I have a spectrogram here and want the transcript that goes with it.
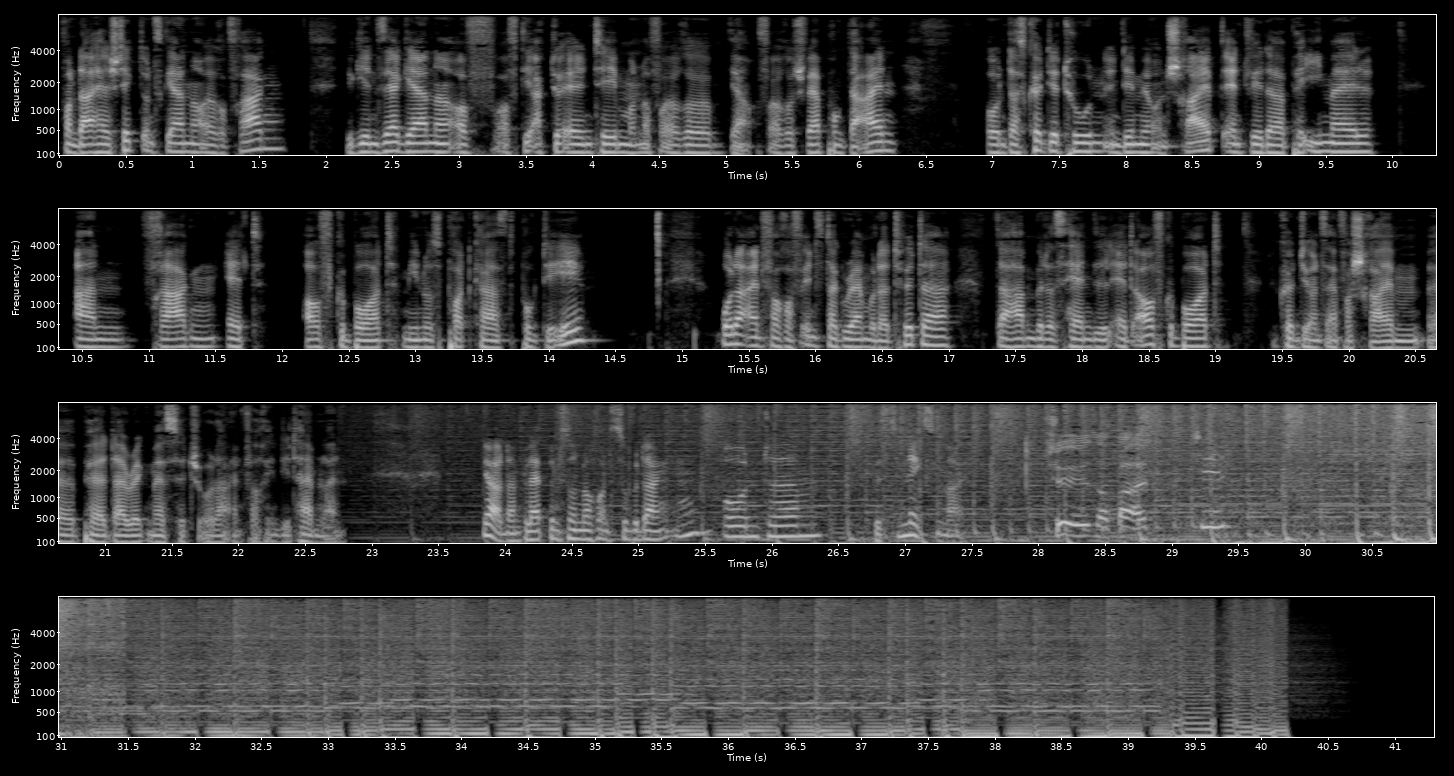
Von daher schickt uns gerne eure Fragen. Wir gehen sehr gerne auf, auf die aktuellen Themen und auf eure, ja, auf eure Schwerpunkte ein. Und das könnt ihr tun, indem ihr uns schreibt, entweder per E-Mail an fragen at aufgebohrt-podcast.de oder einfach auf Instagram oder Twitter. Da haben wir das Handle at aufgebohrt. Da könnt ihr uns einfach schreiben äh, per Direct Message oder einfach in die Timeline. Ja, dann bleibt uns nur noch uns zu bedanken und ähm, bis zum nächsten Mal. Tschüss, auf bald. Tschüss.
